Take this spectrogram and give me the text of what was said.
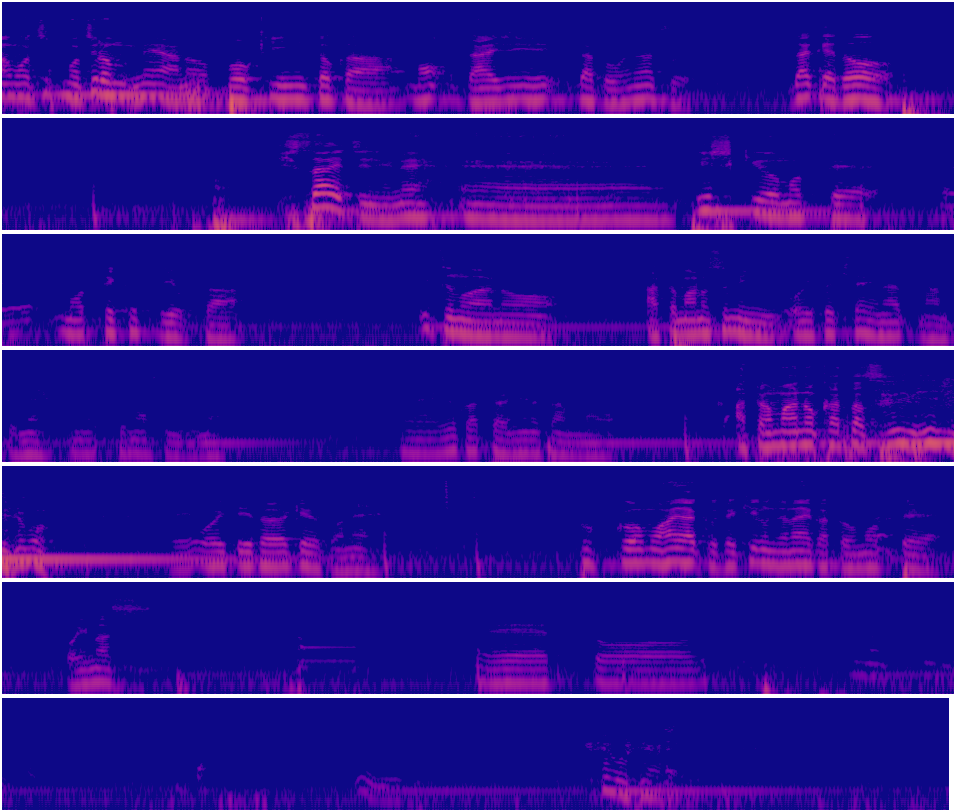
まあ、もちもちろんねあの募金とかも大事だと思います。だけど被災地にね、えー意識を持って、えー持っていくっていうかいつもあの頭の隅に置いときたいななんてね思ってますんでね、えーよかったら皆さんも頭の片隅にも、えー置いていただけるとね復興も早くできるんじゃないかと思っております。えーっとなんか CD いたいいねお願いします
